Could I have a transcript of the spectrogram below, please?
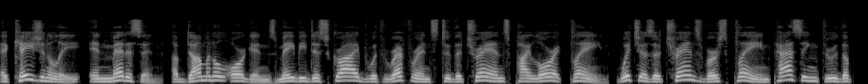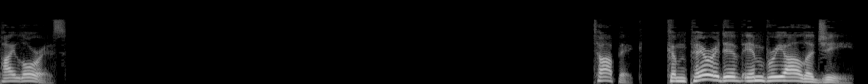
Occasionally, in medicine, abdominal organs may be described with reference to the trans-pyloric plane, which is a transverse plane passing through the pylorus. Topic: Comparative embryology.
